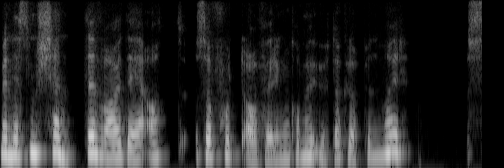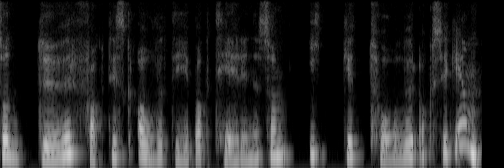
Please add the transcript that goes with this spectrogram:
Men det som skjedde, var det at så fort avføringen kommer ut av kroppen vår, så dør faktisk alle de bakteriene som ikke tåler oksygen.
